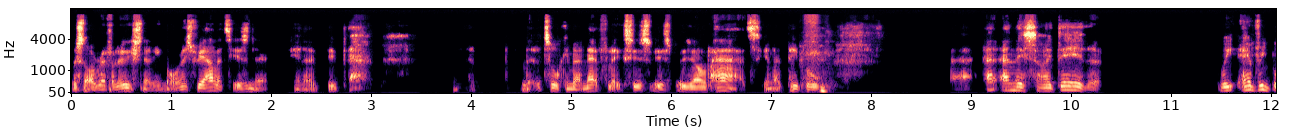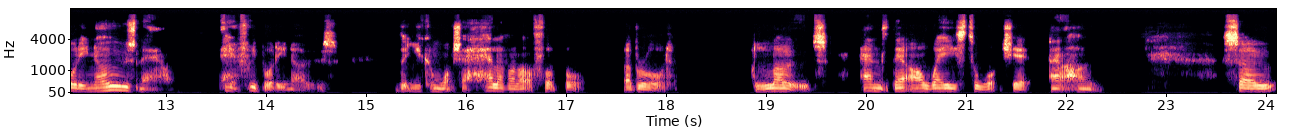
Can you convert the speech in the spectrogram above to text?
It's not a revolution anymore. It's reality, isn't it? You know, it, talking about Netflix is, is, is old hat. You know, people, uh, and this idea that we everybody knows now, everybody knows that you can watch a hell of a lot of football abroad loads, and there are ways to watch it at home. So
